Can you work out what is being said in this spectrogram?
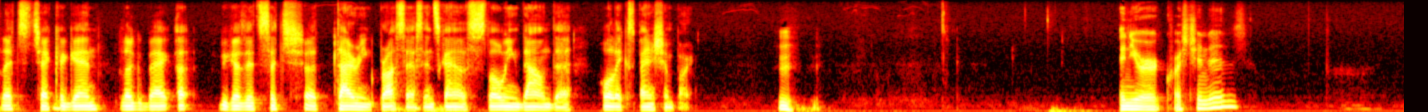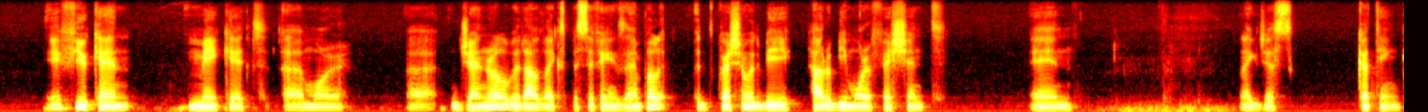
let's check again, look back, uh, because it's such a tiring process and it's kind of slowing down the whole expansion part. And your question is? If you can make it uh, more uh, general without like specific example, the question would be how to be more efficient in like just cutting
